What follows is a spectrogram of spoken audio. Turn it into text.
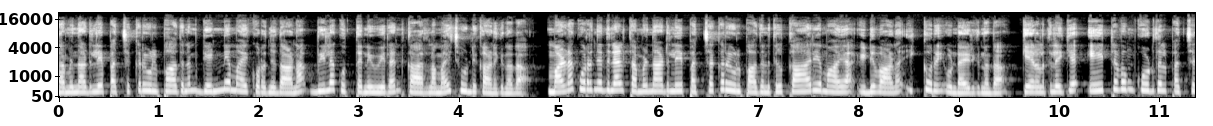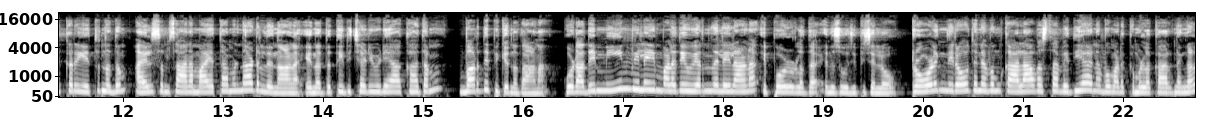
തമിഴ്നാട്ടിലെ പച്ചക്കറി ഉൽപാദനം ഗണ്യമായി കുറഞ്ഞതാണ് വില കുത്തനെ ഉയരാൻ കാരണമായി ചൂണ്ടിക്കാണിക്കുന്നത്. മഴ കുറഞ്ഞതിനാൽ തമിഴ്നാട്ടിലെ പച്ചക്കറി ഉൽപാദനത്തിൽ കാര്യമായ ഇടിവാണ് ഇക്കുറി ഉണ്ടായിരിക്കുന്നത്. കേരളത്തിലേക്ക് ഏറ്റവും കൂടുതൽ പച്ചക്കറി എത്തുന്നതും അയൽ സംസ്ഥാനമായ തമിഴ്നാട്ടിൽ നിന്നാണ് എന്നത് തിരിച്ചടിയുടെ ആഘാതം വർദ്ധിപ്പിക്കുന്നതാണ്. കൂടാതെ മീൻ വിലയും വളരെ ഉയർന്ന നിലയിലാണ് ഇപ്പോഴുള്ളത് എന്ന് സൂചിപ്പിച്ചല്ലോ. ട്രോളിംഗ് നിരോധനവും കാലാവസ്ഥാ വ്യതിയാനവും അടക്കമുള്ള കാരണങ്ങൾ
